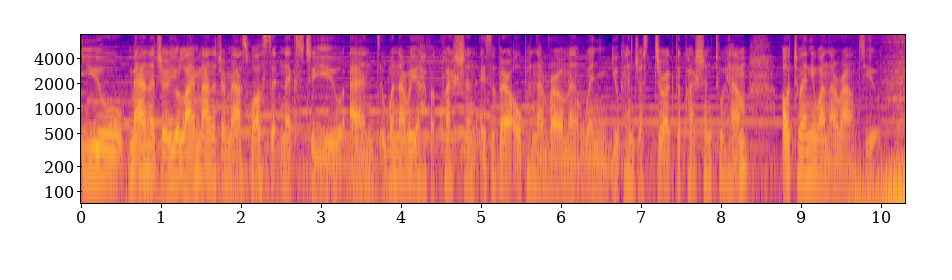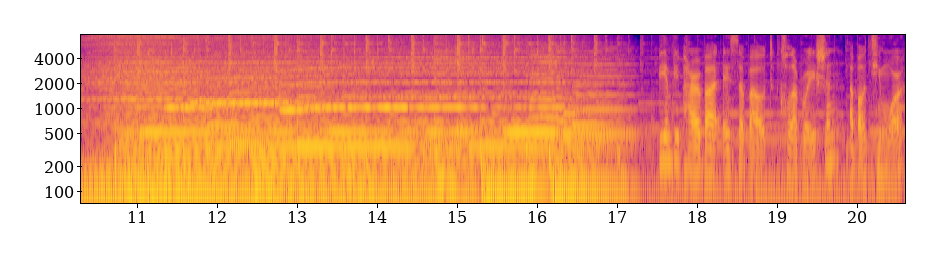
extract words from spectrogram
you manager, your line manager may as well sit next to you. And whenever you have a question, it's a very open environment when you can just direct the question to him or to anyone around you. BNP Paribas is about collaboration, about teamwork,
